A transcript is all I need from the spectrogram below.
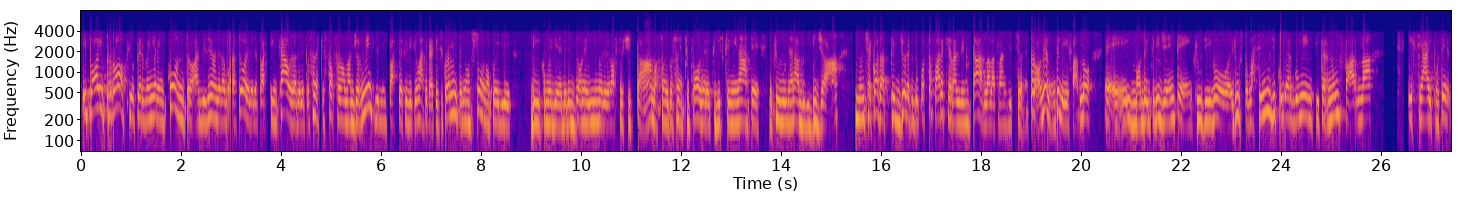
E poi proprio per venire incontro al bisogno dei lavoratori, delle parti in causa, delle persone che soffrono maggiormente degli impatti della crisi climatica, che sicuramente non sono quelli di, dire, delle zone 1 delle nostre città, ma sono le persone più povere, più discriminate e più vulnerabili di già, non c'è cosa peggiore che tu possa fare che rallentarla la transizione, però ovviamente devi farlo eh, in modo intelligente, inclusivo e giusto, ma se usi quegli argomenti per non farla e se hai potere,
